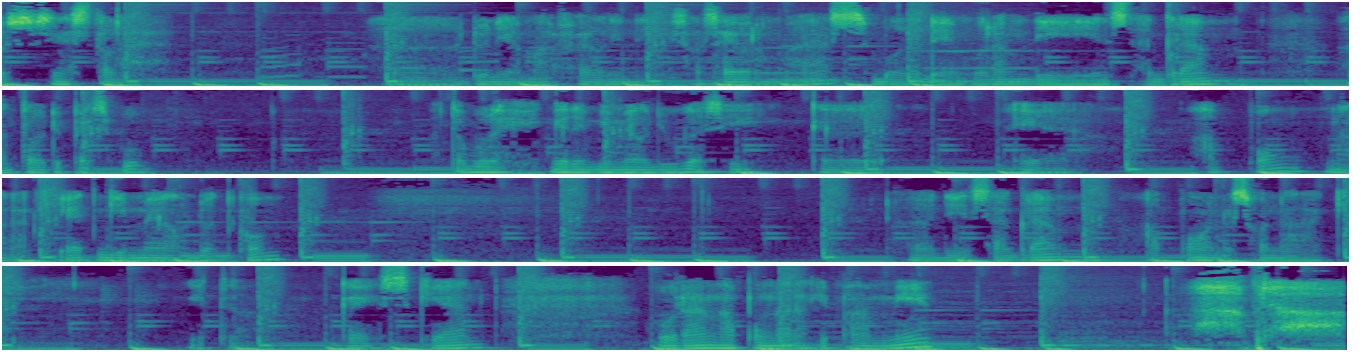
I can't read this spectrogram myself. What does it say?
khususnya setelah uh, dunia Marvel ini selesai orang bahas boleh DM orang di Instagram atau di Facebook. Atau boleh ngirim email juga sih ke ya apongmaraki@gmail.com eh, di Instagram apong underscore naraki. Gitu. Oke sekian. Orang apong naraki pamit. Ah, Abra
